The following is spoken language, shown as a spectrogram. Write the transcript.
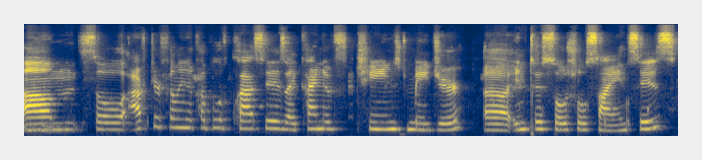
Mm. Um, so after failing a couple of classes, I kind of changed major uh, into social sciences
